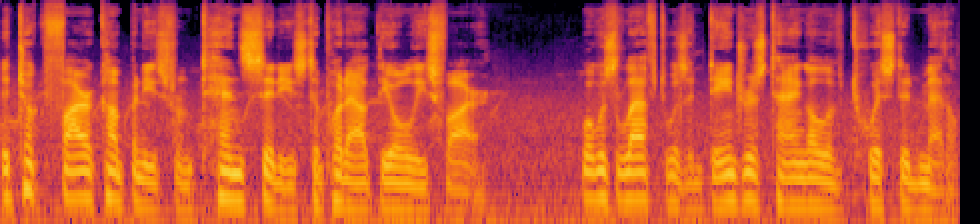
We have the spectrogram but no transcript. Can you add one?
It took fire companies from 10 cities to put out the Ole's fire. What was left was a dangerous tangle of twisted metal.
